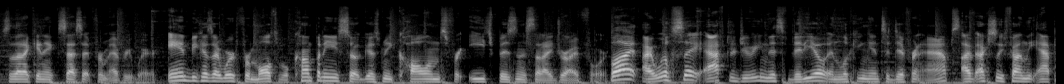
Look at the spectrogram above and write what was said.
so that I can access it from everywhere. And because I work for multiple companies, so it gives me columns for each business that I drive for. But I will say after doing this video and looking into different apps, I've actually found the app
